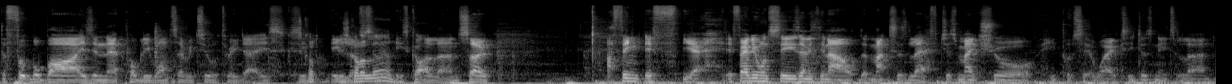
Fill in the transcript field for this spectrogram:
the football bar is in there probably once every two or three days because he, got- he he's gotta to- learn. He's got to learn. So I think if yeah, if anyone sees anything out that Max has left, just make sure he puts it away because he does need to learn.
